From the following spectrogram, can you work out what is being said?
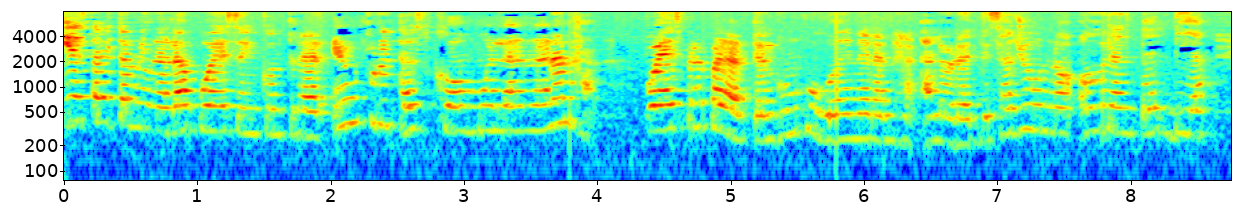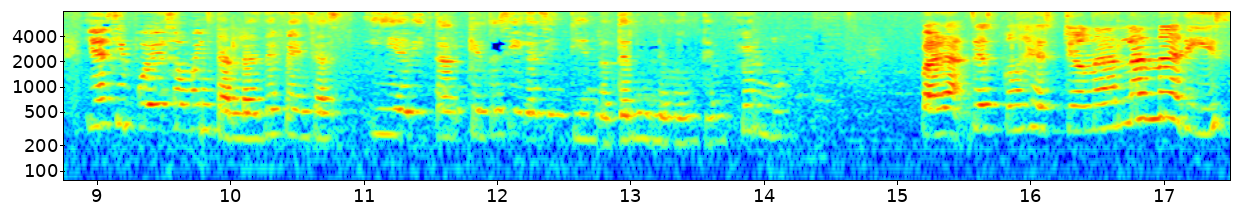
y esta vitamina la puedes encontrar en frutas como la naranja. Puedes prepararte algún jugo de naranja a la hora del desayuno o durante el día y así puedes aumentar las defensas y evitar que te sigas sintiendo terriblemente enfermo. Para descongestionar la nariz,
